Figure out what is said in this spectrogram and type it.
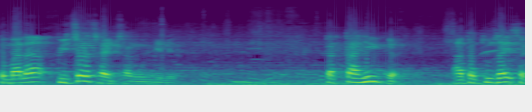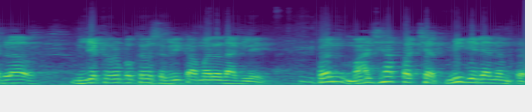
तर मला पिचड साहेब सांगून गेले. का काही कर आता तुझाही सगळा लेकर बकर सगळी कामाला लागले. पण माझ्या पक्षात मी गेल्यानंतर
